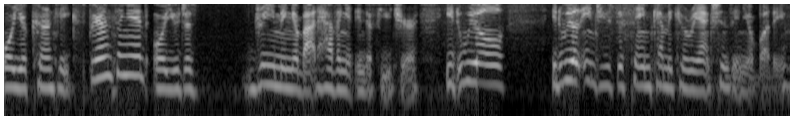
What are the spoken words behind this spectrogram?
or you're currently experiencing it or you're just dreaming about having it in the future. It will it will induce the same chemical reactions in your body.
